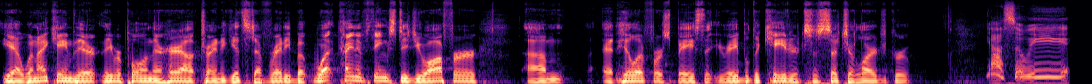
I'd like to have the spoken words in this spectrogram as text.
yeah, when I came there, they were pulling their hair out trying to get stuff ready. But what kind of things did you offer um, at Hill Air Force Base that you're able to cater to such a large group? Yeah, so we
